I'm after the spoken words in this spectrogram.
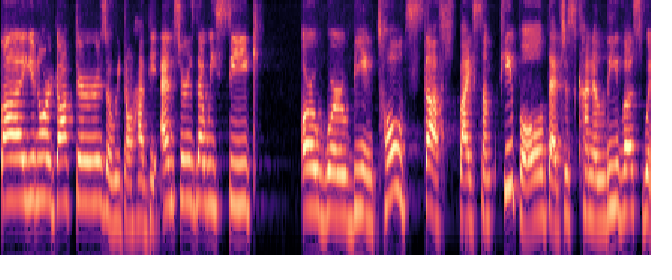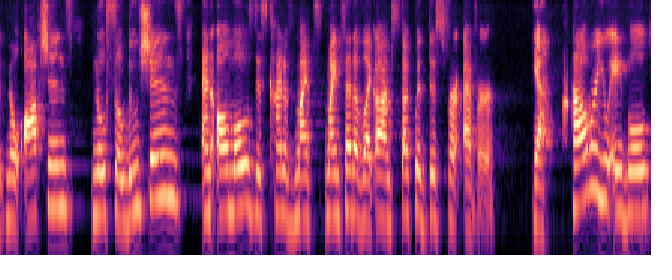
by, you know, our doctors or we don't have the answers that we seek or we're being told stuff by some people that just kind of leave us with no options, no solutions, and almost this kind of mi- mindset of like, oh, I'm stuck with this forever. Yeah how were you able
